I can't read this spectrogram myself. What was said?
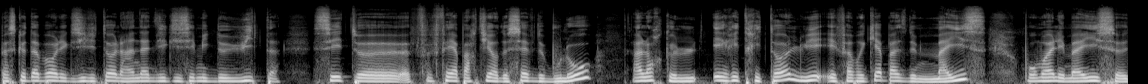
Parce que d'abord, l'exylitol a un indice glycémique de 8, c'est euh, fait à partir de sève de bouleau, alors que l'érythritol, lui, est fabriqué à base de maïs. Pour moi, les maïs, euh,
